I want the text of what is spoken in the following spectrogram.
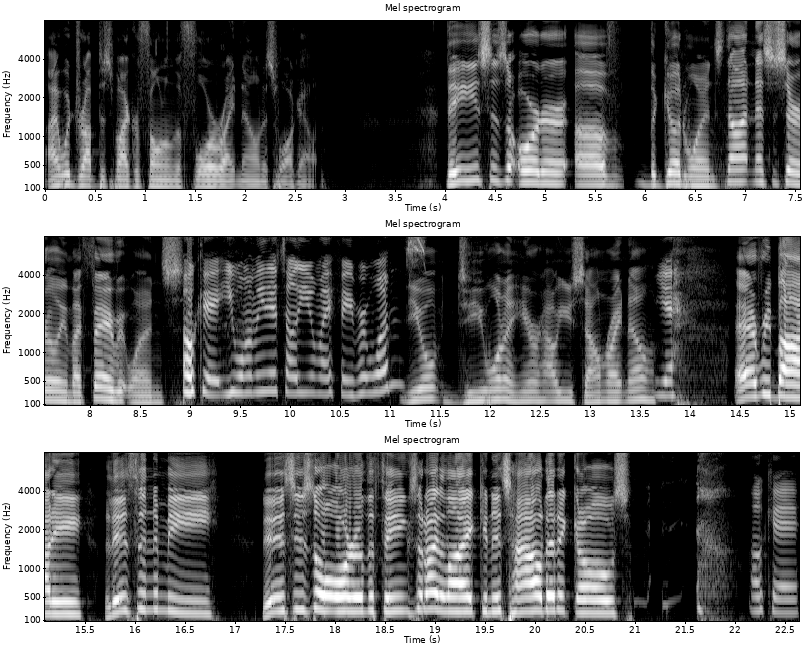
I would drop this microphone on the floor right now and just walk out. These is the order of the good ones, not necessarily my favorite ones. Okay, you want me to tell you my favorite ones? Do you do you want to hear how you sound right now? Yeah. Everybody, listen to me. This is the order of the things that I like, and it's how that it goes. Okay.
